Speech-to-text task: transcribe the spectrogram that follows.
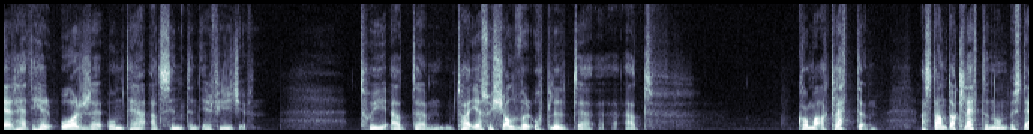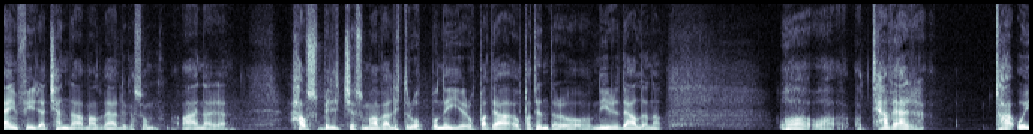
er dette her året om det at synden er fyrgiven. Tog at um, ta er så sjálfur opplevde at komma av kletten. Att stanna av kletten någon. Och stegen för att känna att man var lika som en av hausbilje som han var lite upp och ner. Upp att jag upp att hintar och, och ner i og Och, och, och det var ta och i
